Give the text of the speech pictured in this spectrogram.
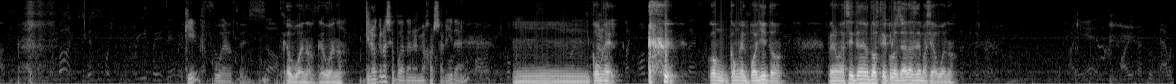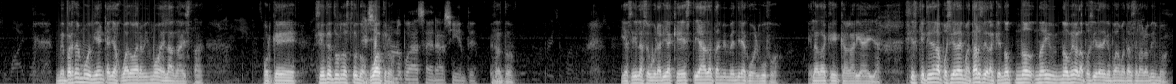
Qué fuerte. Qué bueno, qué bueno. Creo que no se puede tener mejor salida, ¿eh? Mm, con el. con, con el pollito. Pero aún así tener dos círculos de hadas es demasiado bueno. Me parece muy bien que haya jugado ahora mismo el hada esta. Porque 7 turnos, turno Ese 4. No lo puede hacer al siguiente. Exacto. Y así le aseguraría que este hada también vendría con el bufo. El hada que cagaría a ella. Si es que tiene la posibilidad de matársela, que no, no, no, hay- no veo la posibilidad de que pueda matársela ahora mismo.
